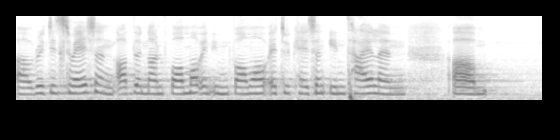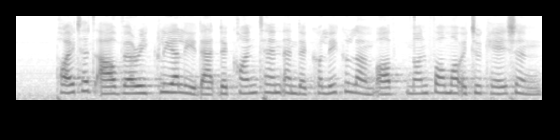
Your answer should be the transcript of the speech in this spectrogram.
uh, registration of the non-formal and informal education in Thailand, pointed out very clearly that the content and the curriculum of non-formal education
